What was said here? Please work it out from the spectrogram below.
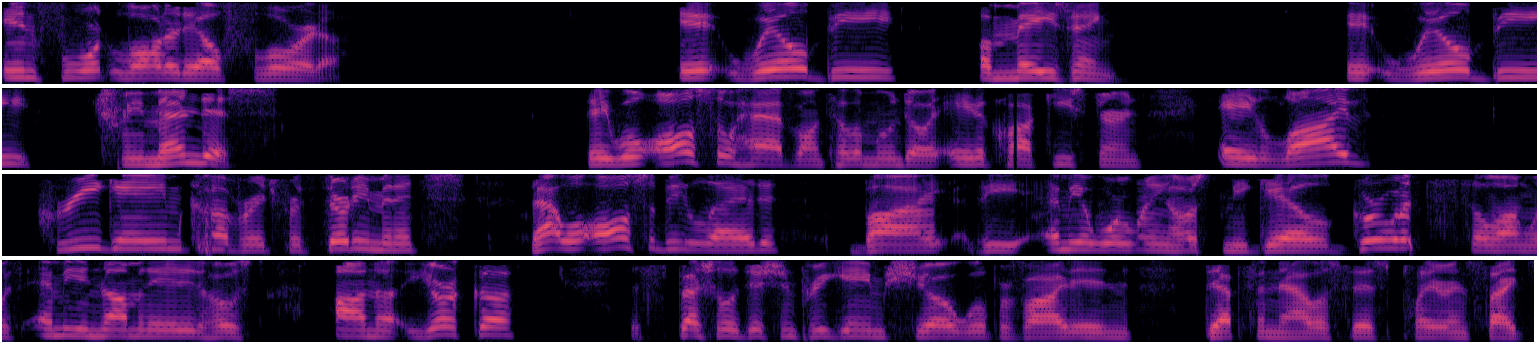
in Fort Lauderdale, Florida. It will be amazing. It will be tremendous. They will also have on Telemundo at 8 o'clock Eastern a live pregame coverage for 30 minutes. That will also be led by the Emmy Award-winning host Miguel Gurwitz, along with Emmy-nominated host Ana Jurka. The special edition pregame show will provide in-depth analysis, player insights,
